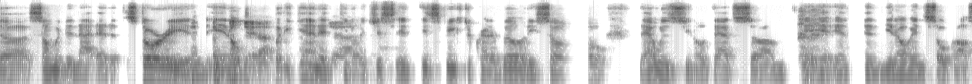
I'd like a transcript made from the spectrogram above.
uh, someone did not edit the story and you know yeah. but again it yeah. you know it just it, it speaks to credibility so that was you know that's um in, in you know in so-called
